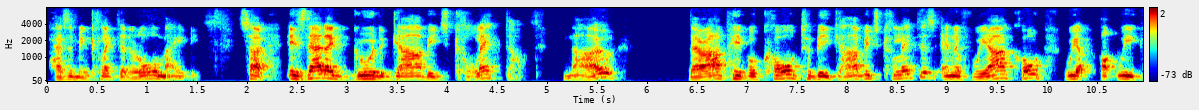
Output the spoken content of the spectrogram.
hasn't been collected at all, maybe. So is that a good garbage collector? No, there are people called to be garbage collectors, and if we are called, we are, we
